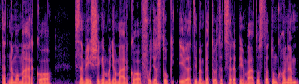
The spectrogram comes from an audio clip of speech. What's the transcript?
Tehát nem a márka személyiségem vagy a márka fogyasztók életében betöltött szerepén változtatunk, hanem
